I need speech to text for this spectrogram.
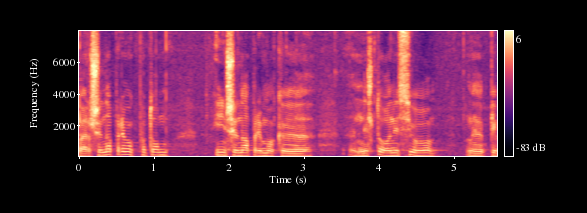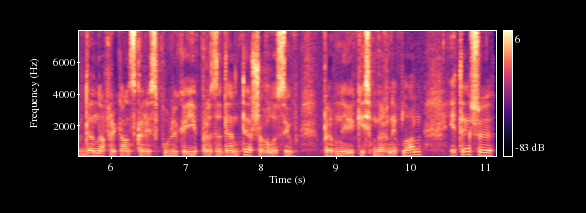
перший напрямок, потім інший напрямок не з того, не з цього. Е, Південна Африканська Республіка, її президент теж оголосив певний якийсь мирний план і теж е,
